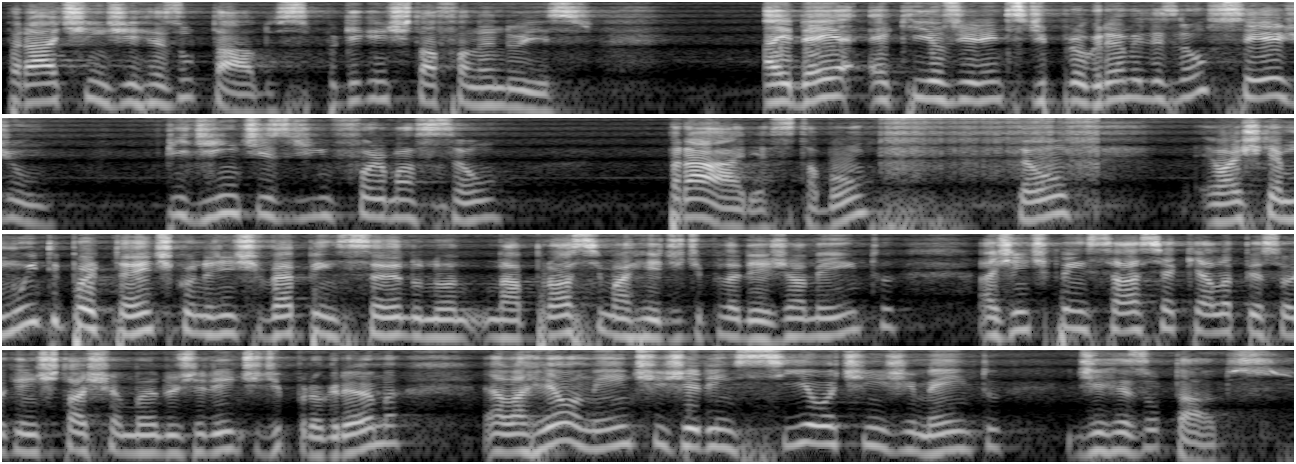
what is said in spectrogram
para atingir resultados. Por que, que a gente está falando isso? a ideia é que os gerentes de programa eles não sejam pedintes de informação para áreas, tá bom? Então, eu acho que é muito importante, quando a gente estiver pensando no, na próxima rede de planejamento, a gente pensar se aquela pessoa que a gente está chamando gerente de programa, ela realmente gerencia o atingimento de resultados.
